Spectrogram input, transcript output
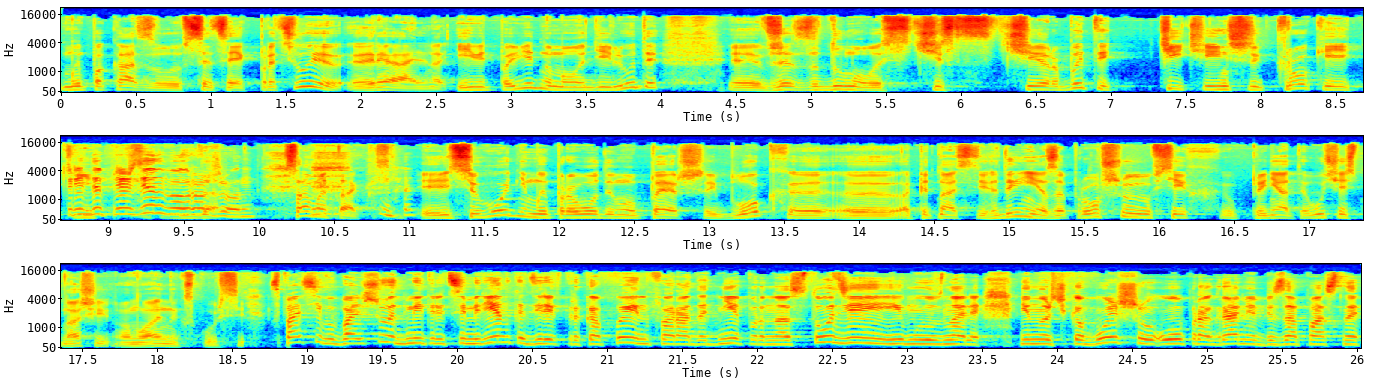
Ми показували все це, як працює реально, і відповідно молоді люди е, вже задумались, чи, чи робити ті чи інші кроки, які Предупрежден, вооружен. Да, саме так. Е, Сьогодні ми проводимо перший блок е, е, о 15 годині. Я запрошую всіх прийняти участь в нашій онлайн-екскурсії. Спасибо большое. Дмитрий Цимиренко, директор КП «Инфорада Днепр» на студии. И мы узнали немножечко больше о программе «Безопасный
